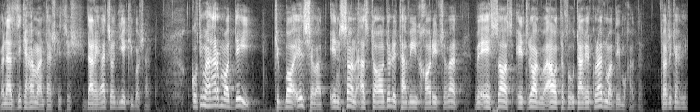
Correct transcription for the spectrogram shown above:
و نزدیک همان تشخیصش در حقیقت شاید یکی باشند گفتیم هر ماده ای که باعث شود انسان از تعادل طبیعی خارج شود و احساس ادراک و عاطفه او تغییر کند ماده مخدر. توجه کردیم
